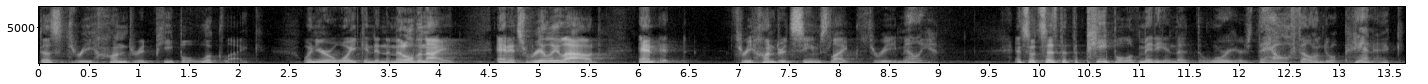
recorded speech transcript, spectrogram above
does 300 people look like? when you're awakened in the middle of the night and it's really loud. And it, 300 seems like 3 million. And so it says that the people of Midian, the, the warriors, they all fell into a panic.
